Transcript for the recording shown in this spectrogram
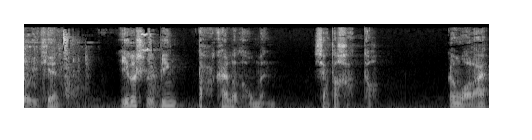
有一天。一个士兵打开了牢门，向他喊道：“跟我来。”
